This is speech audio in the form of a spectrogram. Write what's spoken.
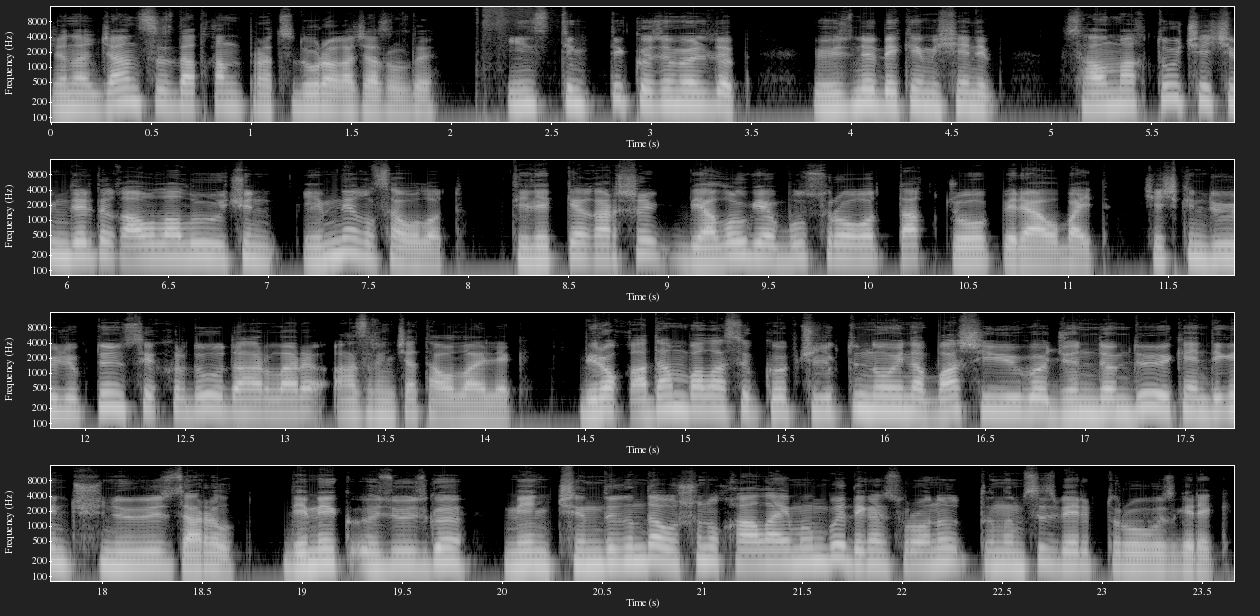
жана жан сыздаткан процедурага жазылды. Инстинктти көзөмөлдөп өзүнө бекем ишенип салмактуу чечимдерди кабыл алуу үчүн эмне кылса болот? Тилекке каршы биология бул суроого так жооп бере албайт. Чечкиндүүлүктүн сыйкырдуу дарылары азырынча табыла элек бирок адам баласы көпчүлүктүн оюна баш ийүүгө жөндөмдүү экендигин түшүнүүбүз зарыл. Демек өзүбүзгө мен чындыгында ушуну каалаймынбы? деген суроону тынымсыз берип туруубуз керек.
